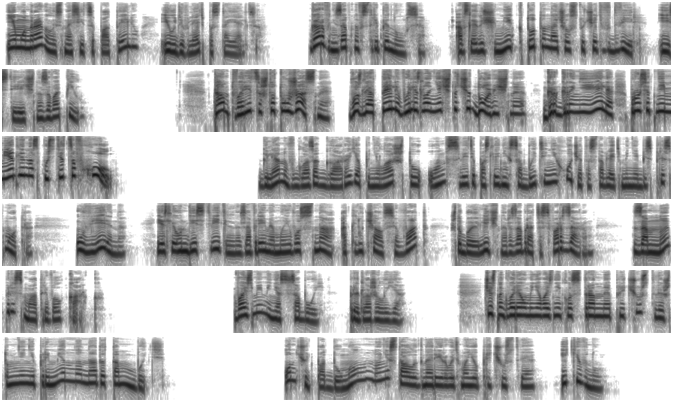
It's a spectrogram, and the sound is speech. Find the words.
Ему нравилось носиться по отелю и удивлять постояльцев. Гар внезапно встрепенулся а в следующий миг кто-то начал стучать в дверь и истерично завопил. «Там творится что-то ужасное! Возле отеля вылезло нечто чудовищное! Гарграниэля просит немедленно спуститься в холл!» Глянув в глаза Гара, я поняла, что он в свете последних событий не хочет оставлять меня без присмотра. Уверена, если он действительно за время моего сна отлучался в ад, чтобы лично разобраться с Варзаром, за мной присматривал Карк. «Возьми меня с собой», — предложила я. Честно говоря, у меня возникло странное предчувствие, что мне непременно надо там быть. Он чуть подумал, но не стал игнорировать мое предчувствие и кивнул.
